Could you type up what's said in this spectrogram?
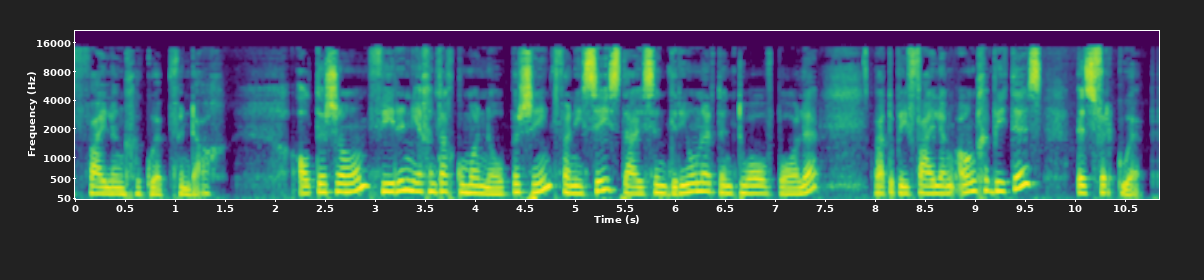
veiling gekoop vandag. Altersaam 94,0% van die 6312 bale wat op die veiling aangebied is, is verkoop.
